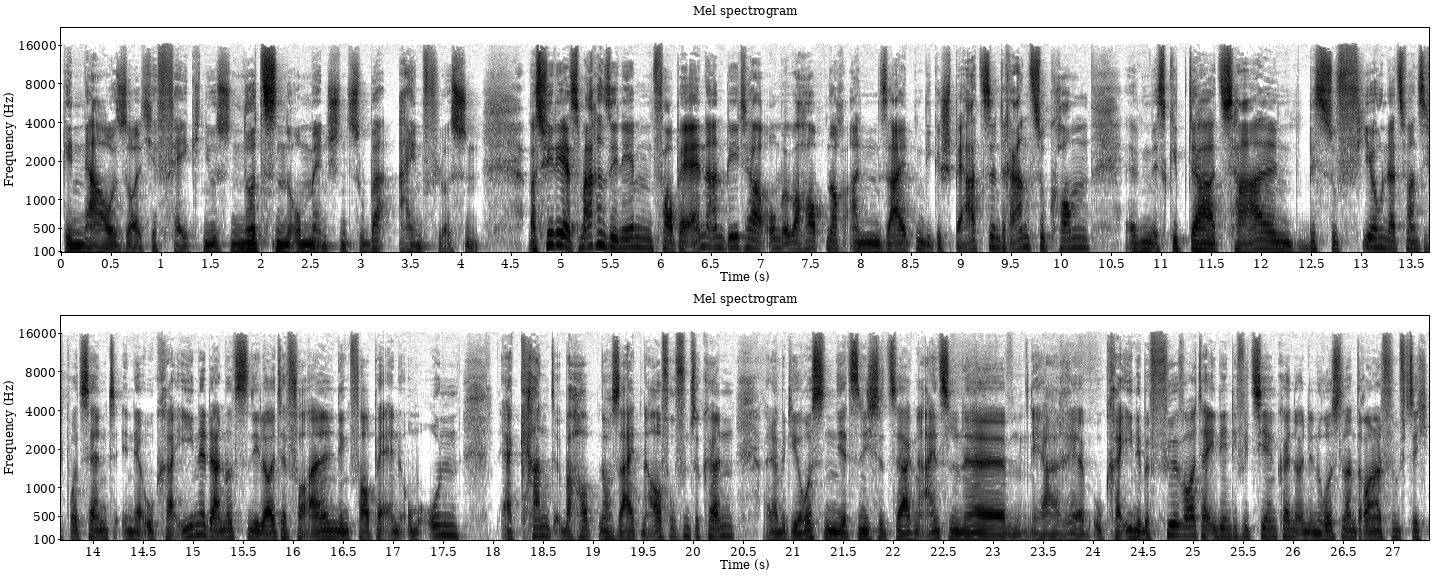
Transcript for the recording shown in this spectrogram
genau solche Fake News nutzen, um Menschen zu beeinflussen. Was viele jetzt machen, sie nehmen VPN VPN-Anbieter, um überhaupt noch an Seiten, die gesperrt sind, ranzukommen. Ähm, es gibt da Zahlen bis zu 420 Prozent in der Ukraine. Da nutzen die Leute vor allen Dingen VPN, um unerkannt überhaupt noch Seiten aufrufen zu können, damit die Russen jetzt nicht sozusagen einzelne ja, Ukraine-Befürworter identifizieren können und in Russland 350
